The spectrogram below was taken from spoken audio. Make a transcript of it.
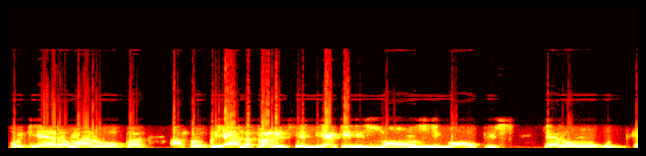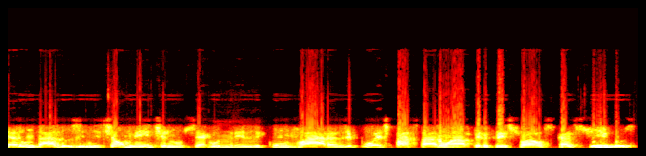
porque era uma roupa apropriada para receber aqueles 11 golpes que eram, que eram dados inicialmente no século XIII uhum. com varas. Depois passaram a aperfeiçoar os castigos,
